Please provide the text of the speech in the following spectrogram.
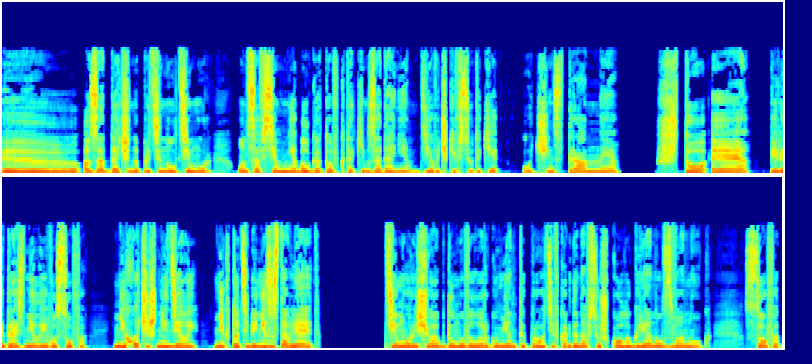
э озадаченно протянул Тимур. Он совсем не был готов к таким заданиям. Девочки все-таки очень странные. «Что, э?» — передразнила его Софа. «Не хочешь — не делай. Никто тебя не заставляет». Тимур еще обдумывал аргументы против, когда на всю школу грянул звонок. Софа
